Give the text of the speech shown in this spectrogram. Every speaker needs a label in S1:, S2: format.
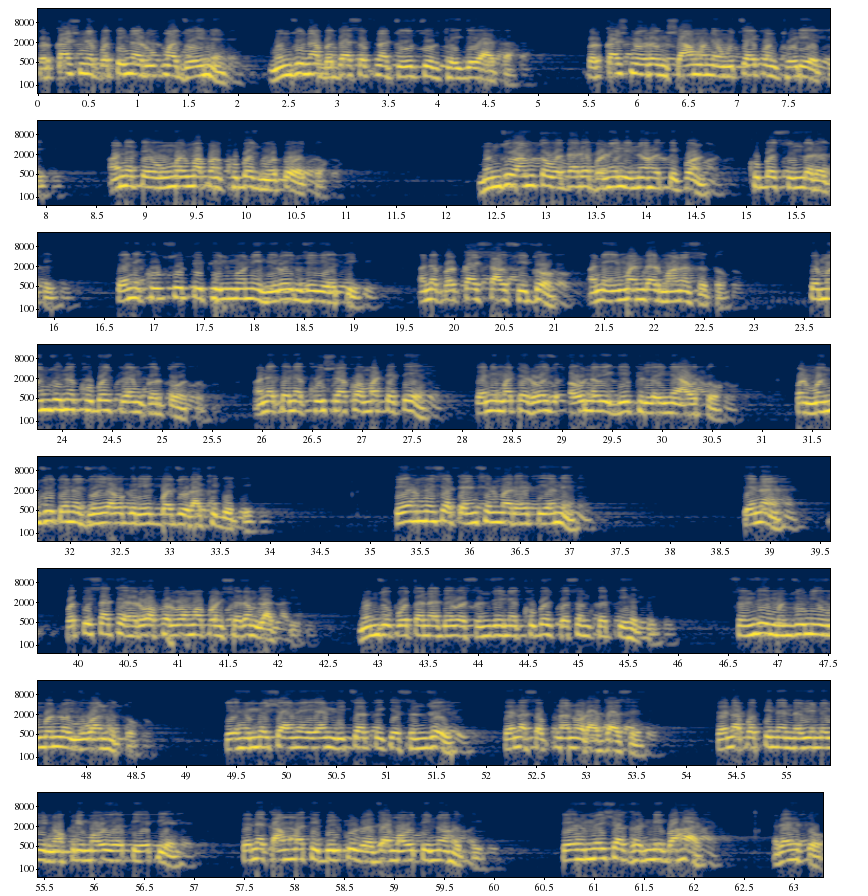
S1: પ્રકાશને પતિના રૂપમાં જોઈને મંજુના બધા સપના ચૂર થઈ ગયા હતા. પ્રકાશનો રંગ શ્યામ અને ઊંચાઈ પણ થોડી હતી અને તે ઉંમરમાં પણ ખૂબ જ મોટો હતો. મંજુ આમ તો વધારે ભણેલી ન હતી પણ ખૂબ જ સુંદર હતી. તેની ખૂબસૂરતી ફિલ્મોની હિરોઈન જેવી હતી અને પ્રકાશ સાવ સીધો અને ઈમાનદાર માણસ હતો. તે મંજુને ખૂબ જ પ્રેમ કરતો હતો અને તેને ખુશ રાખવા માટે તે તેની માટે રોજ અવનવી ગિફ્ટ લઈને આવતો. પણ મંજુ તેને જોયા વગર એક બાજુ રાખી દેતી. તે હંમેશા ટેન્શનમાં રહેતી અને તેના પતિ સાથે હરવા ફરવામાં પણ શરમ લાગતી. મંજુ પોતાના દેવા સંજયને ખૂબ જ પસંદ કરતી હતી. સંજય મંજુની ઉંમરનો યુવાન હતો. તે હંમેશા અમે એમ વિચારતી કે સંજય તેના સપનાનો રાજા છે. તેના પતિને નવી નવી નોકરી મળી હતી એટલે તેને કામમાંથી બિલકુલ રજા મળતી ન હતી. તે હંમેશા ઘરની બહાર રહેતો.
